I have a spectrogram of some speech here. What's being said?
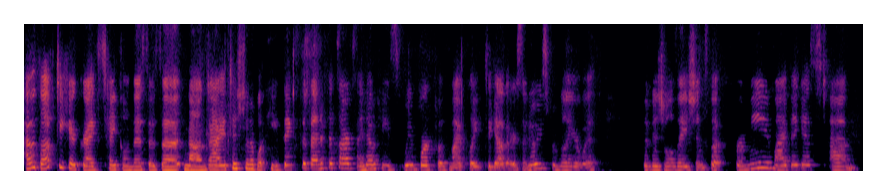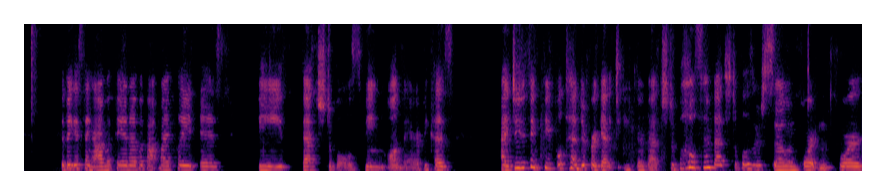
I would love to hear Greg's take on this as a non-dietitian of what he thinks the benefits are. Because I know he's we've worked with my plate together. So I know he's familiar with the visualizations. But for me, my biggest, um, the biggest thing I'm a fan of about my plate is the vegetables being on there because I do think people tend to forget to eat their vegetables, and vegetables are so important for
